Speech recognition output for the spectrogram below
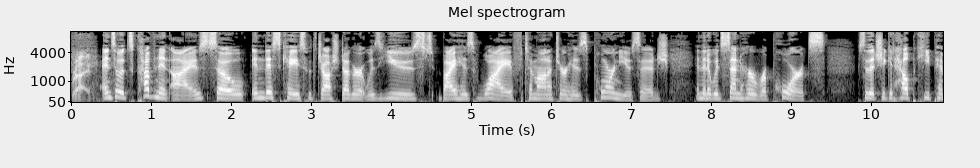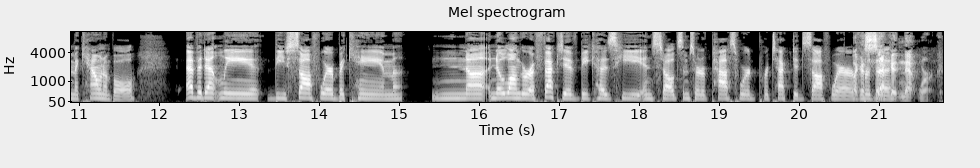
Right. And so it's Covenant Eyes. So in this case with Josh Duggar, it was used by his wife to monitor his porn usage, and then it would send her reports so that she could help keep him accountable. Evidently, the software became not no longer effective because he installed some sort of password protected software Like for a the second network.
